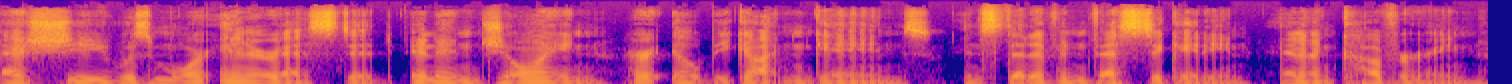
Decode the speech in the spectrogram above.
as she was more interested in enjoying her ill begotten gains instead of investigating and uncovering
